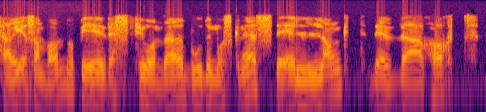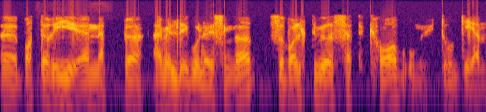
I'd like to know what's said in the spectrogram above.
ferjesamband oppe i Vestfjorden der, Bodø-Moskenes. Det er langt, det er værhardt. Uh, batteri er neppe en veldig god løsning der. Så valgte vi å sette krav om hydrogen.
